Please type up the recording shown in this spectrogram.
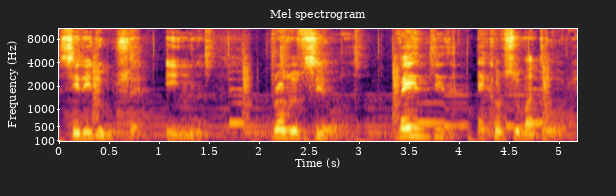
si riduce in produzione, vendite e consumatore,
